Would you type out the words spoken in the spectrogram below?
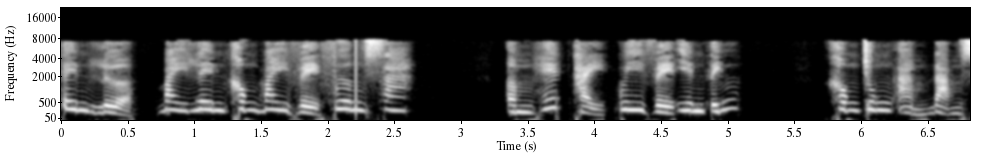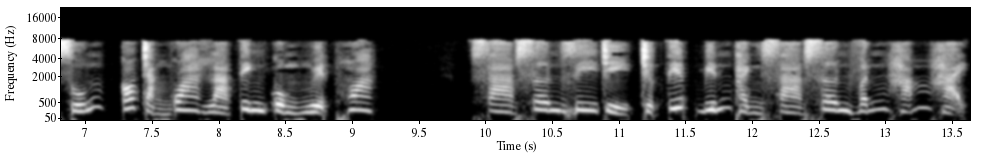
tên lửa, bay lên không bay về phương xa. Âm hết thảy quy về yên tĩnh. Không trung ảm đạm xuống có chẳng qua là tinh cùng nguyệt hoa. Xà sơn di chỉ trực tiếp biến thành xà sơn vẫn hãm hại.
